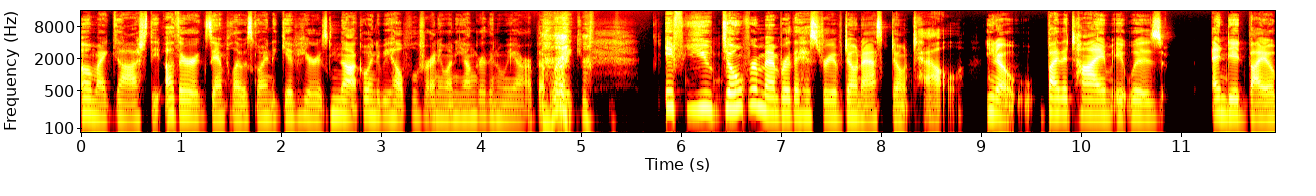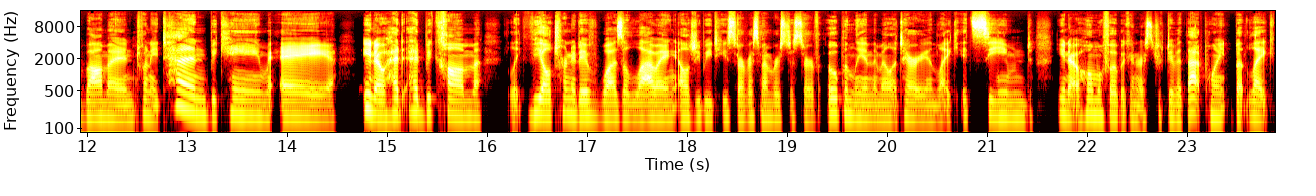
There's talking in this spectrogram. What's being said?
oh my gosh, the other example I was going to give here is not going to be helpful for anyone younger than we are. But like, if you don't remember the history of Don't Ask, Don't Tell, you know, by the time it was ended by Obama in 2010 became a you know had had become like the alternative was allowing LGBT service members to serve openly in the military and like it seemed you know homophobic and restrictive at that point but like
